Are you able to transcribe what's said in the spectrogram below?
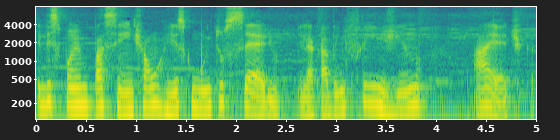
ele expõe o paciente a um risco muito sério. Ele acaba infringindo a ética.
